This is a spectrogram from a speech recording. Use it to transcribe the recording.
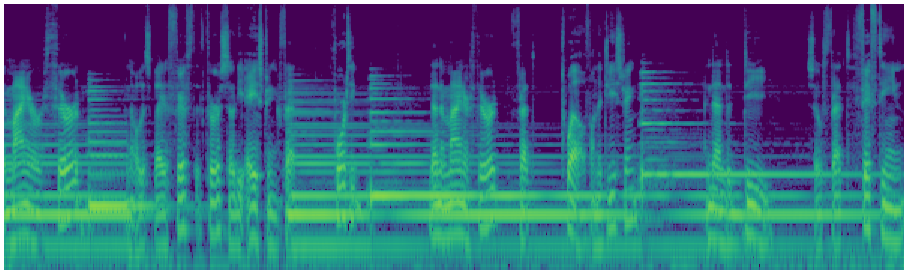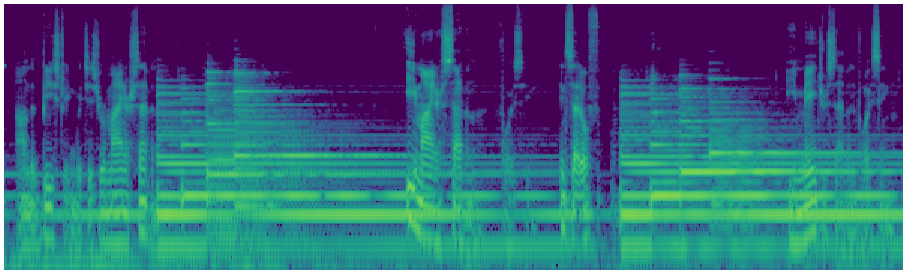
the minor third, now let's play the fifth at first, so the A string fret 14, then the minor third, fret 12 on the G string, and then the D, so fret 15 on the B string, which is your minor 7. E minor 7 voicing, instead of E major 7 voicing.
